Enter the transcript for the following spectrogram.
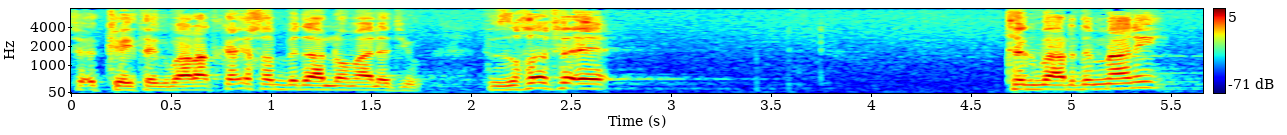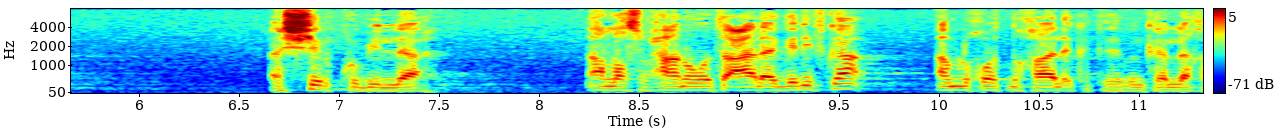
ትእከይ ተግባራትካ ይከብድ ኣሎ ማለት እዩ ዝኸፍአ ተግባር ድማ ኣሽርኩ ቢላህ ንኣላ ስብሓን ወተላ ገዲፍካ ኣምልኾት ንካልእ ክትህብ እንከለኻ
